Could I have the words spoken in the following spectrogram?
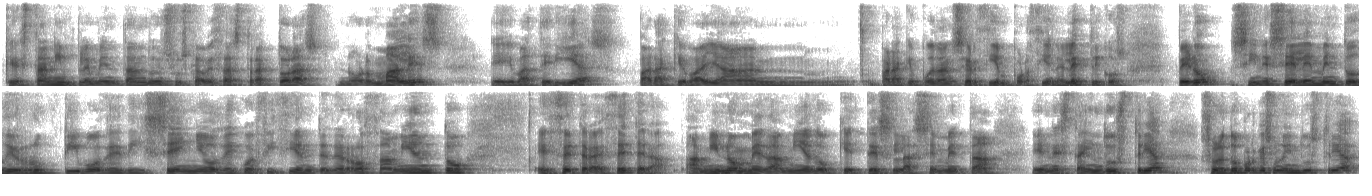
que están implementando en sus cabezas tractoras normales eh, baterías para que vayan para que puedan ser 100% eléctricos, pero sin ese elemento disruptivo de diseño, de coeficiente de rozamiento, etcétera, etcétera. A mí no me da miedo que Tesla se meta en esta industria, sobre todo porque es una industria,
